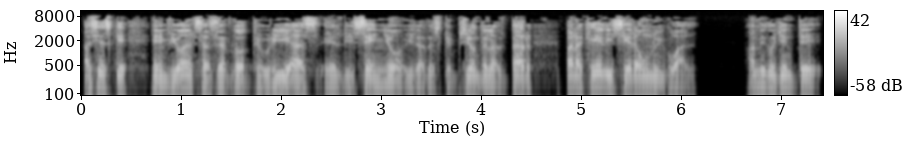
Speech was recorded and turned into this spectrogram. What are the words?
Así es que envió al sacerdote Urías el diseño y la descripción del altar para que él hiciera uno igual. Amigo oyente,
